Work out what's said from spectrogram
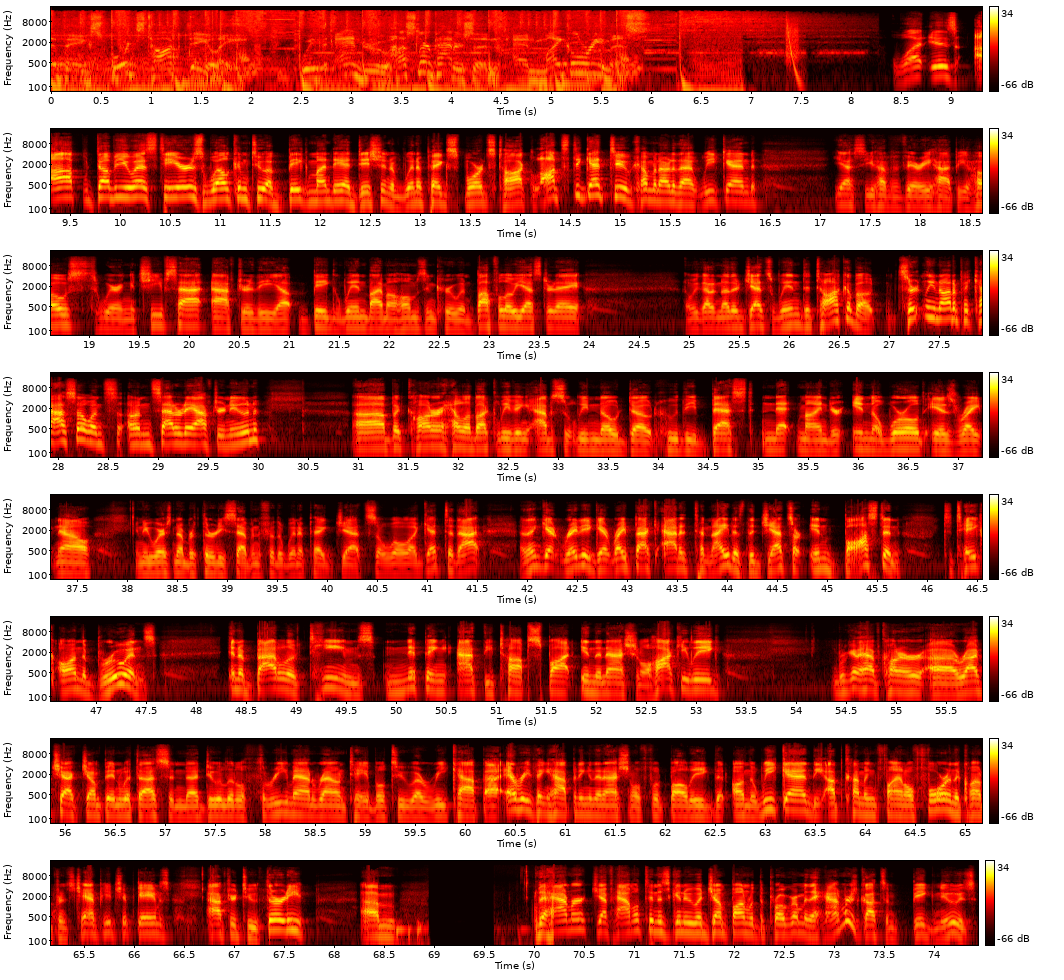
Winnipeg Sports Talk Daily with Andrew Hustler Paterson and Michael Remis. What is up, WSTers? Welcome to a big Monday edition of Winnipeg Sports Talk. Lots to get to coming out of that weekend. Yes, you have a very happy host wearing a Chiefs hat after the uh, big win by Mahomes and crew in Buffalo yesterday. And we got another Jets win to talk about. Certainly not a Picasso on, on Saturday afternoon, uh, but Connor Hellebuyck leaving absolutely no doubt who the best netminder in the world is right now. And he wears number 37 for the Winnipeg Jets. So we'll uh, get to that and then get ready to get right back at it tonight as the Jets are in Boston to take on the Bruins in a battle of teams nipping at the top spot in the National Hockey League we're going to have Connor uh, Hrabchak jump in with us and uh, do a little three man roundtable to uh, recap uh, everything happening in the National Football League that on the weekend, the upcoming Final Four in the conference championship games after 2.30. Um, the Hammer, Jeff Hamilton, is going to uh, jump on with the program, and the Hammer's got some big news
